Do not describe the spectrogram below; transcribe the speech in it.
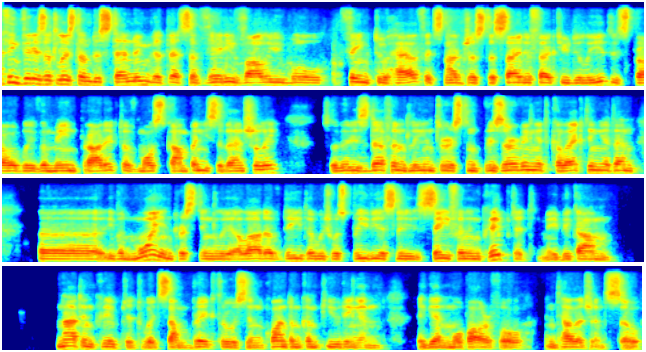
think there is at least understanding that that's a very valuable thing to have. It's not just a side effect you delete, it's probably the main product of most companies eventually. So there is definitely interest in preserving it, collecting it, and uh, even more interestingly, a lot of data which was previously safe and encrypted may become not encrypted with some breakthroughs in quantum computing and again more powerful intelligence. So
